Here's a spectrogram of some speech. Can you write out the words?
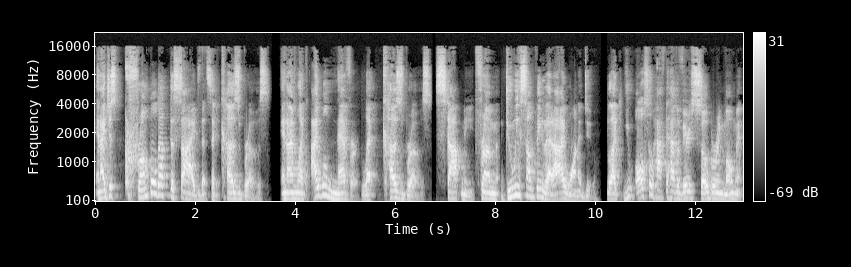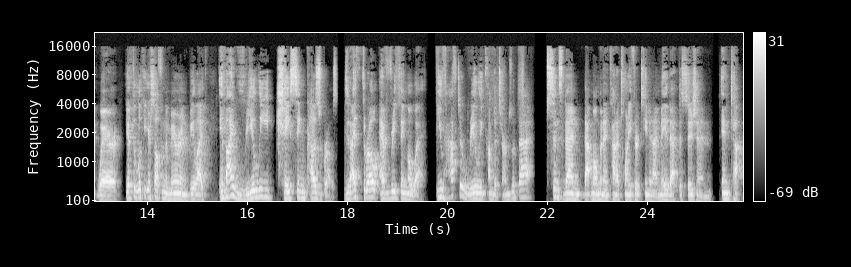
and I just crumpled up the sides that said Cuz Bros. And I'm like, I will never let Cuz Bros stop me from doing something that I want to do like you also have to have a very sobering moment where you have to look at yourself in the mirror and be like, am I really chasing Cuz Bros? Did I throw everything away? You have to really come to terms with that. Since then, that moment in kind of 2013, and I made that decision and to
